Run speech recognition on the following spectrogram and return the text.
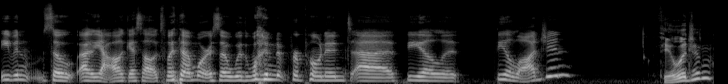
even so, uh, yeah, I guess I'll explain that more. So with one proponent, uh, theolo- theologian, Theologian?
